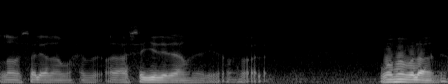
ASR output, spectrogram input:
Allahumma salli ala Muhammed ala sayyidina Muhammed wa mawlana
